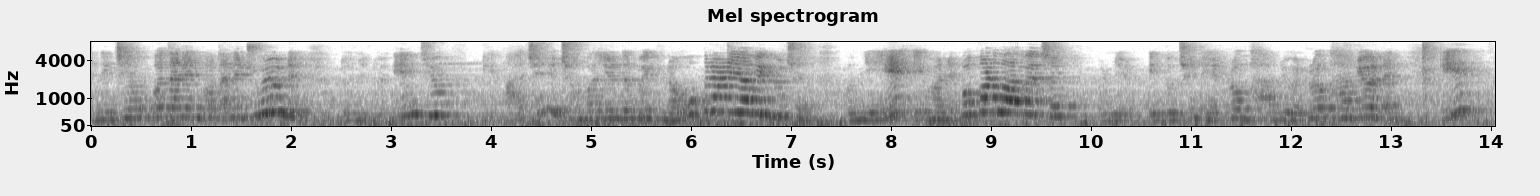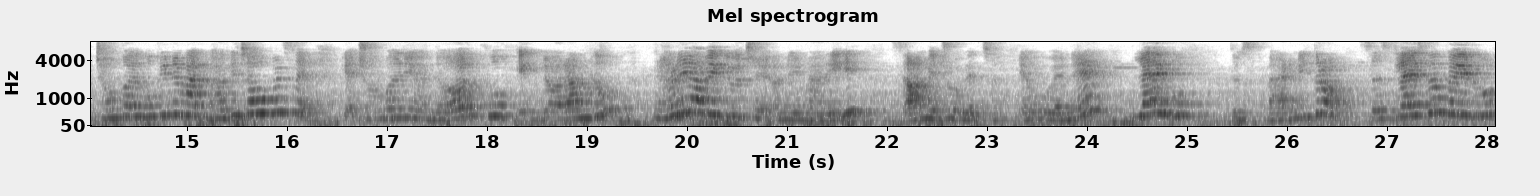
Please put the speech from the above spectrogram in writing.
અને જે હું પોતાને પોતાને જોયું ને, તો મને તો એમ થયું કે આ છે ને જંગલની અંદર કોઈક નવું પ્રાણી આવી ગયું છે. અને એ મને પકડવા આવે છે. અને એ તો છે ને એટલો ભાગ્યો એટલો ભાગ્યો ને કે જંગલ મૂકીને મારે ભાગી જવું પડશે? કે જંગલની અંદર ખૂબ એક ડરામણું પ્રાણી આવી ગયું છે અને મારી સામે જોવે છે. એવું એને લાગ્યું. તો બાળ મિત્રો, સસલાએ શું કર્યું?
